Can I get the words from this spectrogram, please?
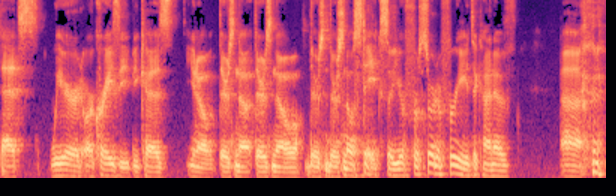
that's weird or crazy because you know there's no there's no there's there's no stakes so you're for sort of free to kind of uh,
